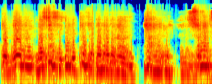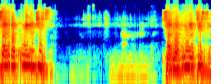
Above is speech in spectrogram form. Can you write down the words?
twendeni na sisi ili tufe pamoja naye. Soma mstari wa kumi na tisa. Mstari wa kumi na tisa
